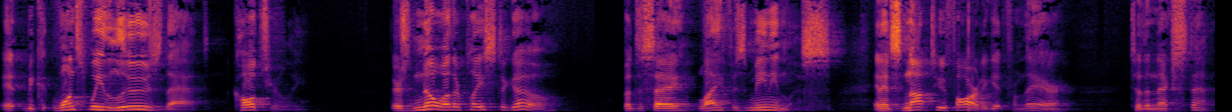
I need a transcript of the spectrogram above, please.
It, once we lose that culturally, there's no other place to go but to say life is meaningless. And it's not too far to get from there to the next step.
